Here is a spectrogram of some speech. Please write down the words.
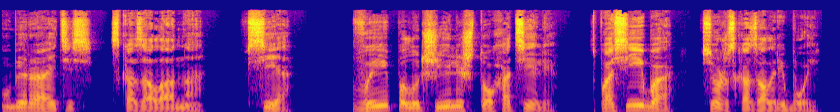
«Убирайтесь», — сказала она. «Все». Вы получили, что хотели. Спасибо, все же сказал Рябой.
